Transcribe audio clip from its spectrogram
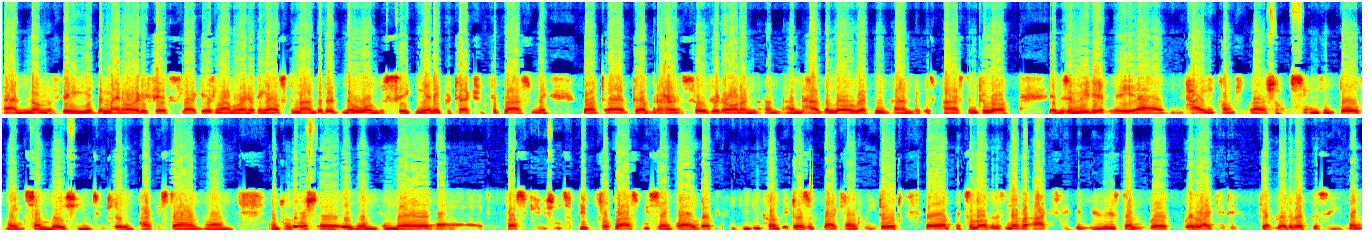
and none of the, the minority faiths like Islam or anything else demanded it. No one was seeking any protection for blasphemy, but uh, Ahern soldiered on and, and, and, had the law written, and it was passed into law. It was immediately uh, highly controversial. It seems emboldening some regimes, including Pakistan um, and others, uh, in, in their uh, prosecutions of people for blasphemy, saying, well, look, if a union country does it, why can't we do it? Um, it's a law that has never actually been used, and we're, we're likely to get rid of it this evening.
